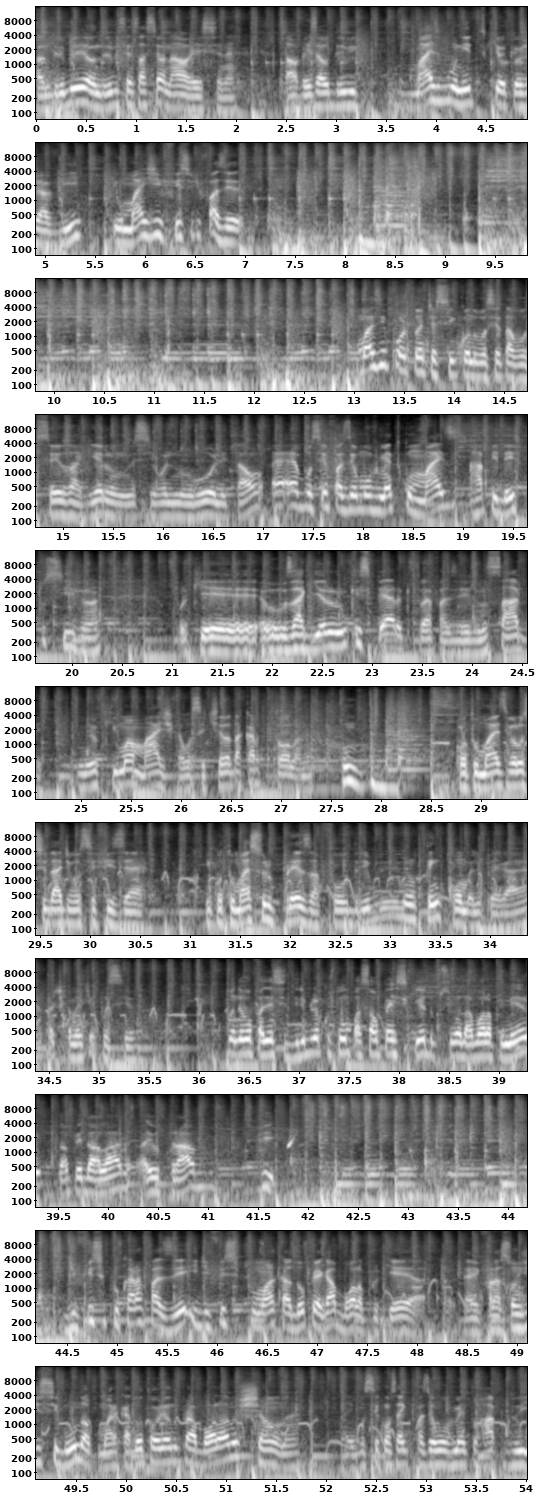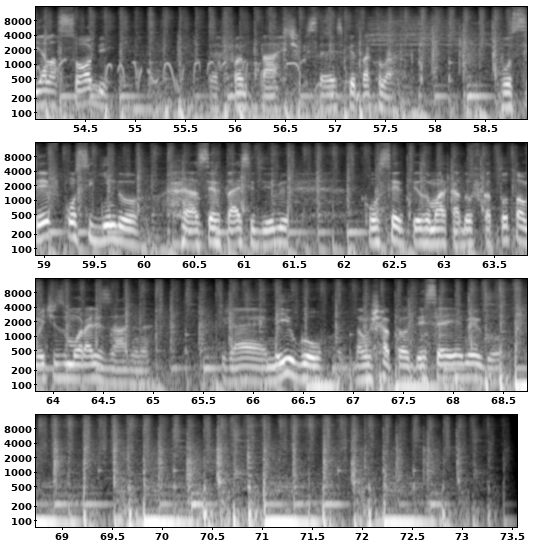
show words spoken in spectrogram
É um drible, é um drible sensacional esse, né? Talvez é o drible mais bonito que eu, que eu já vi e o mais difícil de fazer. O mais importante assim quando você tá você e o zagueiro nesse olho no olho e tal, é, é você fazer o movimento com mais rapidez possível, né? Porque o zagueiro nunca espera o que tu vai fazer, ele não sabe. Meio que uma mágica, você tira da cartola, né? Pum! Quanto mais velocidade você fizer e quanto mais surpresa for o drible, não tem como ele pegar, é praticamente impossível. Quando eu vou fazer esse drible, eu costumo passar o pé esquerdo por cima da bola primeiro, dar pedalada, aí eu travo e difícil pro cara fazer e difícil pro marcador pegar a bola, porque é, é frações de segundo, o marcador tá olhando pra bola no chão, né? Aí você consegue fazer um movimento rápido e ela sobe. É fantástico, isso é espetacular. Você conseguindo acertar esse drible, com certeza o marcador fica totalmente desmoralizado, né? Já é meio gol. Dar um chapéu desse aí é meio gol.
